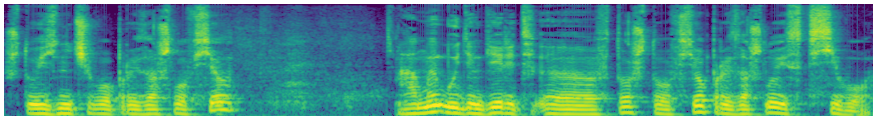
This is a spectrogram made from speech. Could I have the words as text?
что из ничего произошло все, а мы будем верить э, в то, что все произошло из всего.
